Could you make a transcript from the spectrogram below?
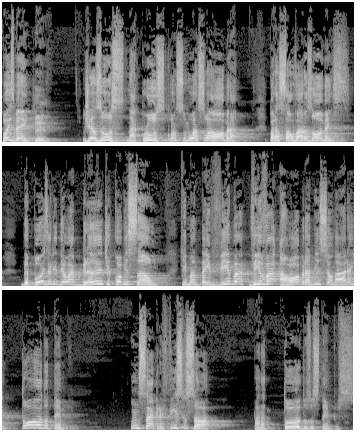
Pois bem, Jesus na cruz consumou a sua obra para salvar os homens. Depois ele deu a grande comissão que mantém viva, viva a obra missionária em todo o tempo um sacrifício só para todos os tempos,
